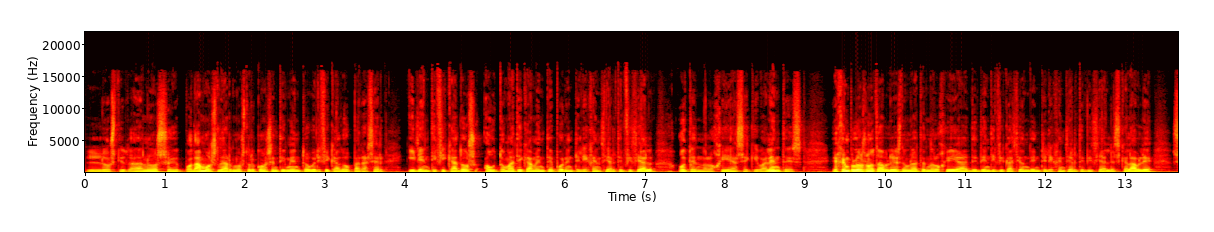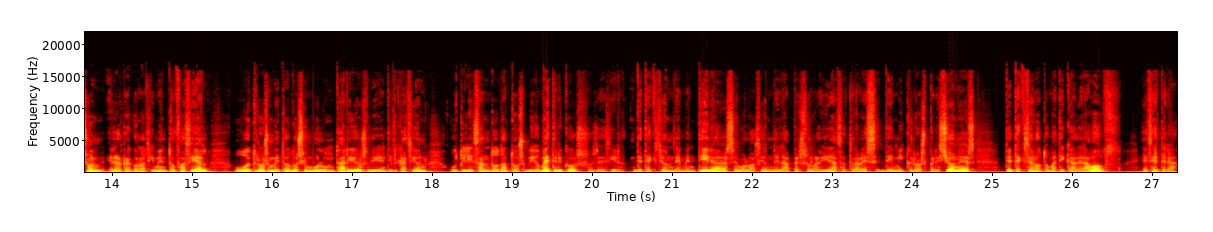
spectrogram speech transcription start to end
los ciudadanos eh, podamos dar nuestro consentimiento verificado para ser identificados automáticamente por inteligencia artificial o tecnologías equivalentes. Ejemplos notables de una tecnología de identificación de inteligencia artificial escalable son el reconocimiento facial u otros métodos involuntarios de identificación utilizando datos biométricos, es decir, detección de mentiras, evaluación de la personalidad a través de microexpresiones detección automática de la voz, etc.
